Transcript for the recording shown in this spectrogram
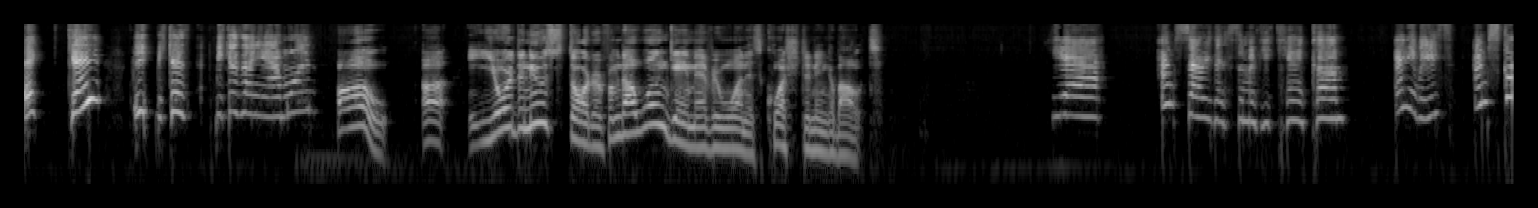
okay? Because because I am one? Oh, uh, you're the new starter from that one game everyone is questioning about. Yeah. I'm sorry that some of you can't come. Anyways, I'm Scar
